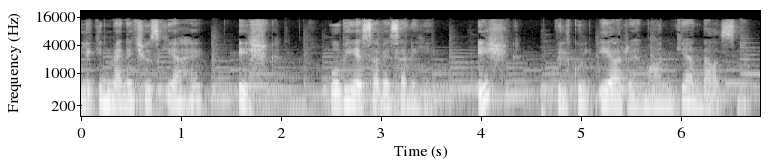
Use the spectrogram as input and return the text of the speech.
लेकिन मैंने चूज़ किया है इश्क। वो भी ऐसा वैसा नहीं। इश्क बिल्कुल ए आर रहमान के अंदाज में।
